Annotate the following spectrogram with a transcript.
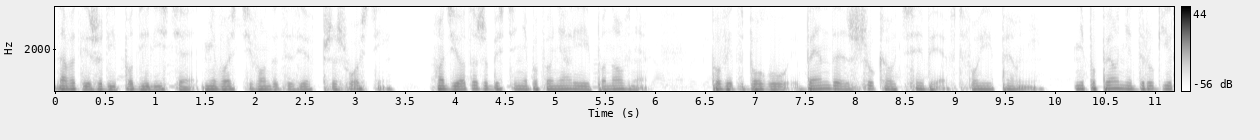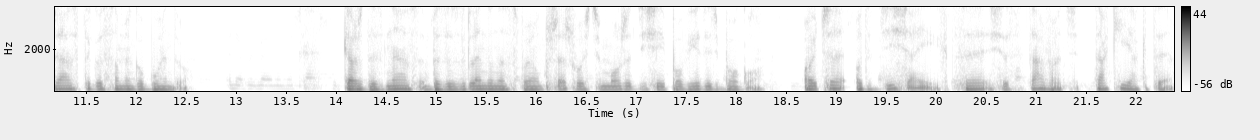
Nawet jeżeli podjęliście niewłaściwą decyzję w przeszłości, chodzi o to, żebyście nie popełniali jej ponownie. Powiedz Bogu: Będę szukał Ciebie w Twojej pełni. Nie popełnię drugi raz tego samego błędu. Każdy z nas, bez względu na swoją przeszłość, może dzisiaj powiedzieć Bogu: Ojcze, od dzisiaj chcę się stawać taki jak Ty.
